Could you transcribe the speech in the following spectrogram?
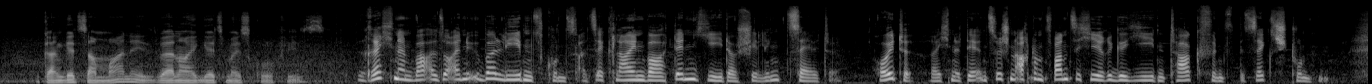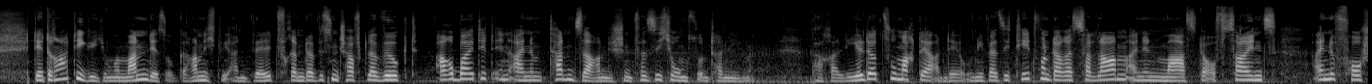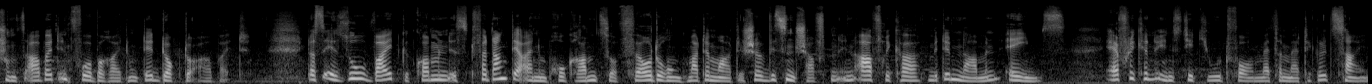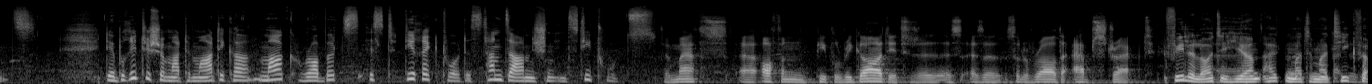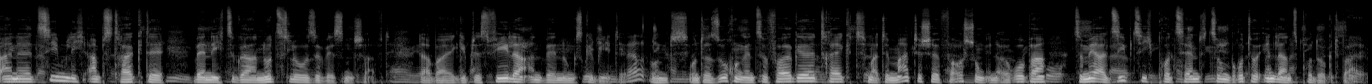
Rechnen war also eine Überlebenskunst, als er klein war, denn jeder Schilling zählte. Heute rechnet der inzwischen 28-Jährige jeden Tag fünf bis sechs Stunden. Der drahtige junge Mann, der so gar nicht wie ein weltfremder Wissenschaftler wirkt, arbeitet in einem tansanischen Versicherungsunternehmen. Parallel dazu macht er an der Universität von Dar es Salaam einen Master of Science, eine Forschungsarbeit in Vorbereitung der Doktorarbeit. Dass er so weit gekommen ist, verdankt er einem Programm zur Förderung mathematischer Wissenschaften in Afrika mit dem Namen AIMS, African Institute for Mathematical Science. Der britische Mathematiker Mark Roberts ist Direktor des Tansanischen Instituts. Viele Leute hier halten Mathematik für eine ziemlich abstrakte, wenn nicht sogar nutzlose Wissenschaft. Dabei gibt es viele Anwendungsgebiete. Und Untersuchungen zufolge trägt mathematische Forschung in Europa zu mehr als 70 Prozent zum Bruttoinlandsprodukt bei.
